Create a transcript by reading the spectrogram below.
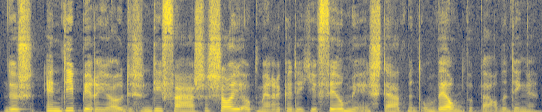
Dus in die periodes, in die fases, zal je ook merken dat je veel meer in staat bent om wel bepaalde dingen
